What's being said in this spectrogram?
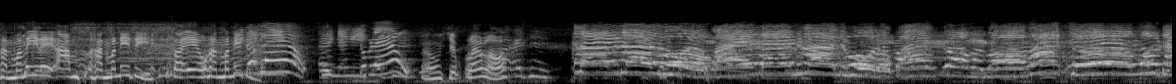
หันมานี่เลยอามหันมานี่ดิใส่เอวหันมานี่ดิแล้วเกจบแล้วเอาเจ็บแล้วเหรอาจะพูดออกไปใครไม่กล้าจะพูดออกไปก็ไม่บอกรักเธอผู้ใด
